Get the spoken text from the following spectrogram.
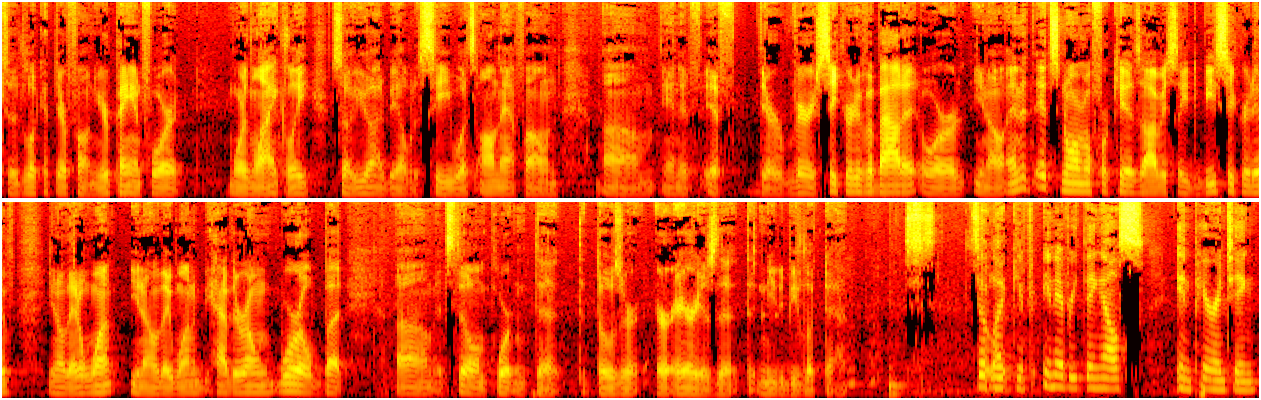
to look at their phone. You're paying for it more than likely, so you ought to be able to see what's on that phone. Um, and if, if they're very secretive about it, or you know, and it, it's normal for kids obviously to be secretive. You know, they don't want you know they want to have their own world, but um, it's still important that, that those are, are areas that, that need to be looked at. So, like if in everything else in parenting,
